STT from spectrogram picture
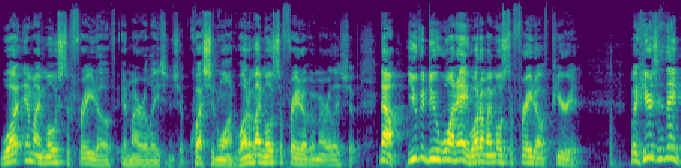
What am I most afraid of in my relationship? Question one. What am I most afraid of in my relationship? Now, you could do 1A. What am I most afraid of, period. But here's the thing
